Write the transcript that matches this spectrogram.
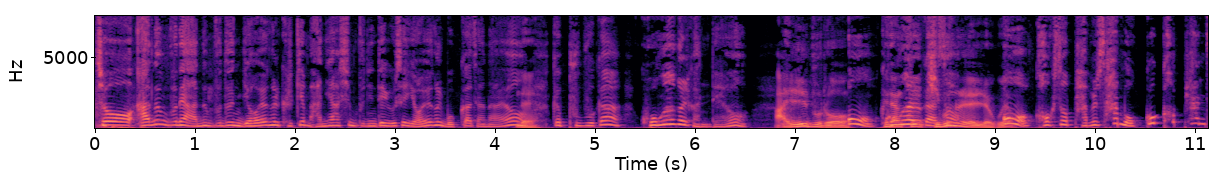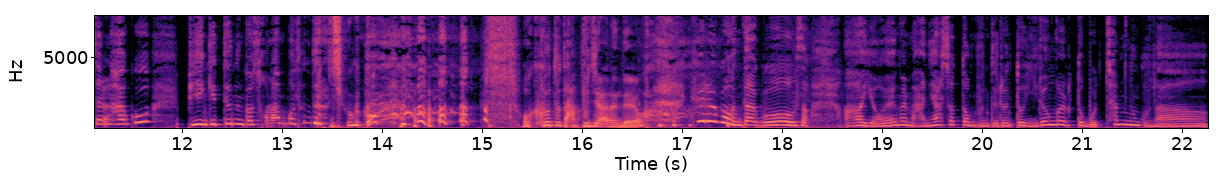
저 아는 분의 아는 분은 여행을 그렇게 많이 하신 분인데 요새 여행을 못 가잖아요. 네. 그러니까 부부가 공항을 간대요. 아 일부러 어, 그냥 그 가서 기분을 내려고요. 어, 거기서 밥을 사 먹고 커피 한 잔을 하고 비행기 뜨는 거 손 한 번 흔들어 주고 어 그것도 나쁘지 않은데요. 그러고 온다고. 그래서 아, 여행을 많이 하셨던 분들은 또 이런 걸 또 못 참는구나.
